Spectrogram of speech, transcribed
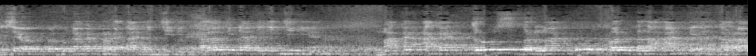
ini saya menggunakan perkataan injinnya kalau tidak diinjinnya maka akan terus berlaku perbelahan di antara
